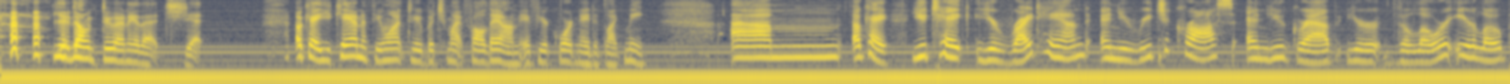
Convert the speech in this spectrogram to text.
you don't do any of that shit. Okay, you can if you want to, but you might fall down if you're coordinated like me. Um, okay, you take your right hand and you reach across and you grab your the lower earlobe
